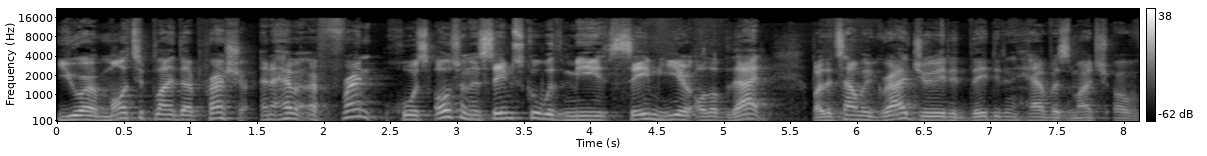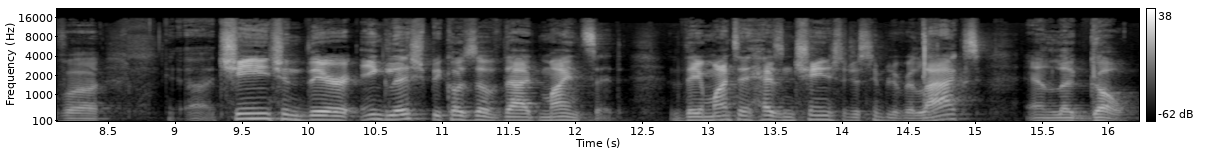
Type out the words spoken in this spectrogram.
You are multiplying that pressure. And I have a friend who was also in the same school with me, same year, all of that. By the time we graduated, they didn't have as much of a uh, change in their English because of that mindset. Their mindset hasn't changed to just simply relax and let go.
